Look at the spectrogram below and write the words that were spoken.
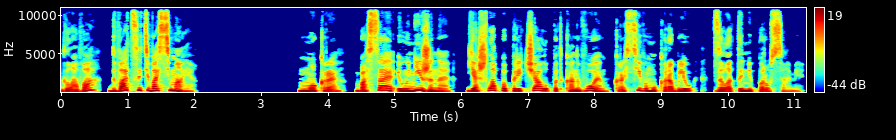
Глава двадцать восьмая. Мокрая, босая и униженная, я шла по причалу под конвоем к красивому кораблю с золотыми парусами.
